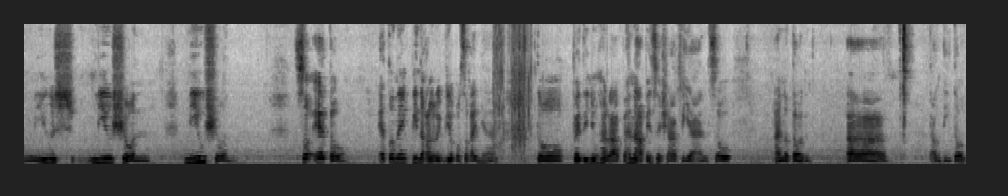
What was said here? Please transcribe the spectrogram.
Mus Musion. Musion. So, eto. Eto na yung pinakang review ko sa kanya. To, pwede nyong harap, hanapin sa Shopee yan. So, ano to, ah, tawag dito,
